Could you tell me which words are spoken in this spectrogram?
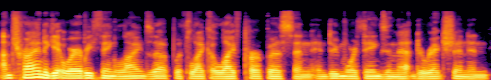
I'm trying to get where everything lines up with like a life purpose and and do more things in that direction. And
